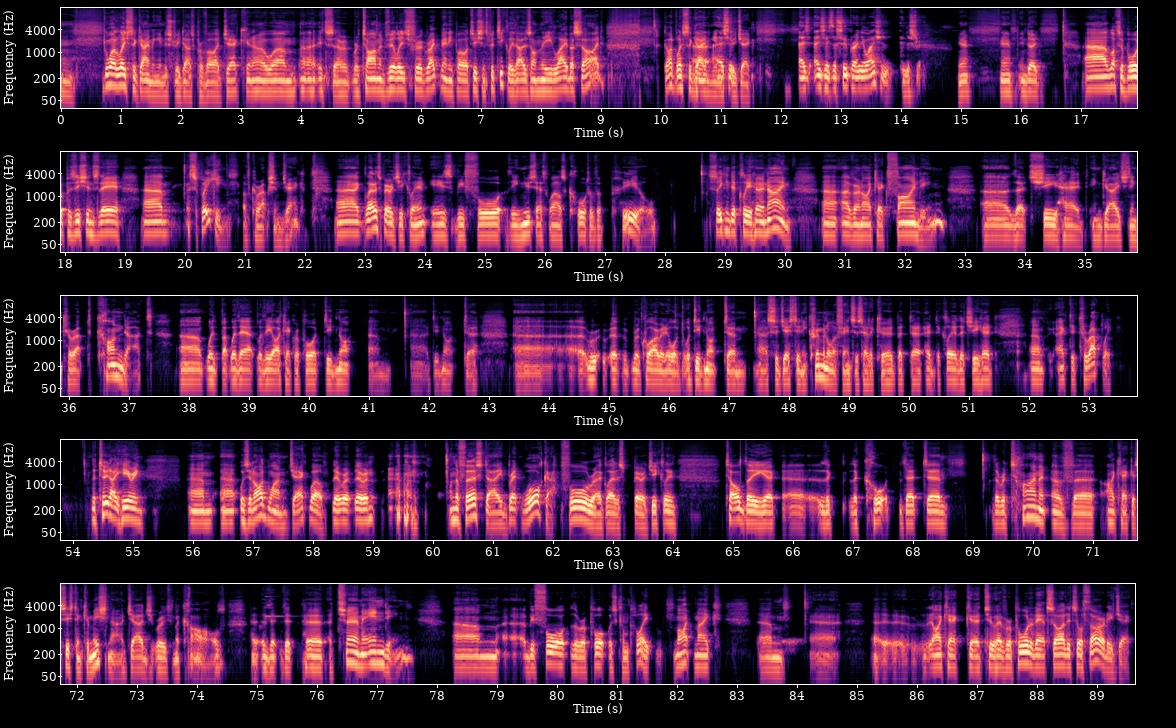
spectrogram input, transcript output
Mm. Well, at least the gaming industry does provide, Jack. You know, um, uh, it's a retirement village for a great many politicians, particularly those on the Labor side. God bless the uh, gaming uh, industry, Jack. As, as is the superannuation industry. Yeah, yeah, indeed. Uh, lots of board positions there. Um, Speaking of corruption, Jack, uh, Gladys Berejiklian is before the New South Wales Court of Appeal seeking to clear her name uh, over an ICAC finding uh, that she had engaged in corrupt conduct, uh, with, but without with the ICAC report did not um, uh, did not uh, uh, re- require it or, or did not um, uh, suggest any criminal offences had occurred, but uh, had declared that she had um, acted corruptly. The two day hearing um, uh, was an odd one, Jack. Well, there were there were. on the first day, Bret Walker for Gladys Berejiklian told the the the court that um, the retirement of uh, ICAC Assistant Commissioner Judge Ruth McColl, uh, that, that, her term ending um, uh, before the report was complete might make um, uh, uh ICAC uh, to have reported outside its authority, Jack.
